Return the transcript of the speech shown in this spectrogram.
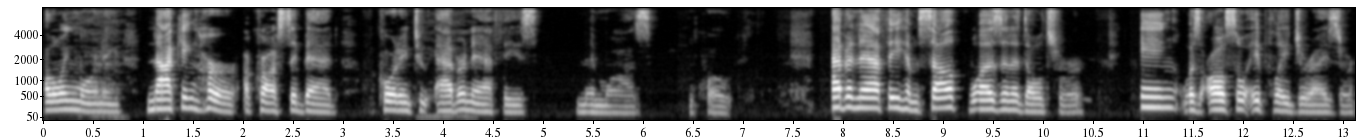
following morning, knocking her across the bed, according to Abernathy's memoirs. Unquote. Abernathy himself was an adulterer. King was also a plagiarizer.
